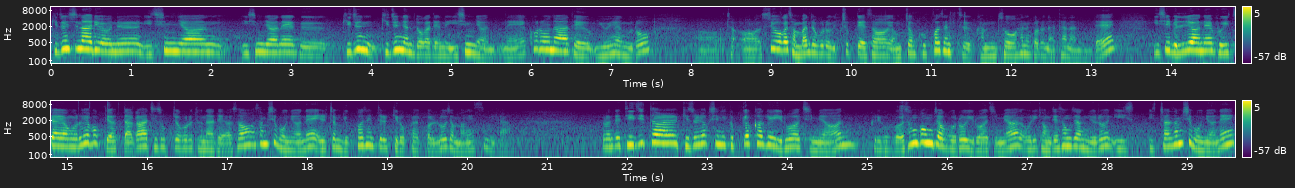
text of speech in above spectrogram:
기준 시나리오는 20년 20년에 그 기준 기준 연도가 되는 20년에 코로나 대 유행으로 어, 저- 어, 수요가 전반적으로 위축돼서 0.9% 감소하는 것으로 나타났는데 21년에 V자형으로 회복되었다가 지속적으로 둔화되어서 35년에 1.6%를 기록할 걸로 전망했습니다. 그런데 디지털 기술 혁신이 급격하게 이루어지면 그리고 그걸 성공적으로 이루어지면 우리 경제 성장률은 2035년에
